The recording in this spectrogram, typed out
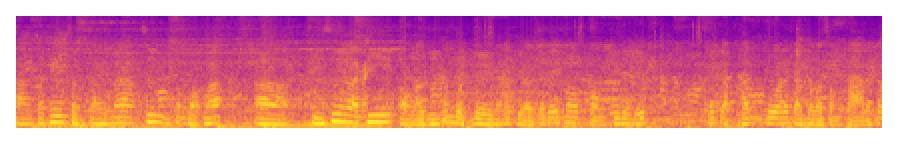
ต่างประเทศสนใจมาก ซึ่งต้องบอกว่าอ่าผีเสื้อที่ออกเหล่านี้ทั้งหมดเลยนะครับ เดี๋ยวจะได้มอบของที่ระลึกให้กับท่านผู้ว่าราชการจังหวัดสงขลาแล้วก็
